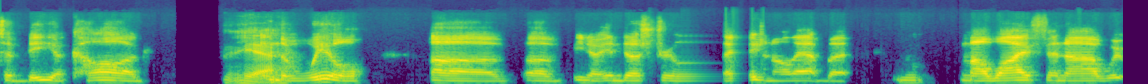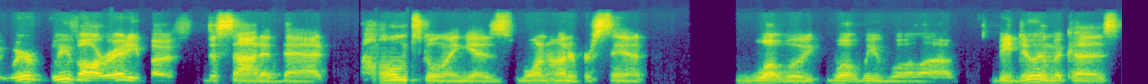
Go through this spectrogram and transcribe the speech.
to be a cog Yeah. in the wheel of of you know industrialization and all that but my wife and i we, we're we've already both decided that homeschooling is 100% what we what we will uh, be doing because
